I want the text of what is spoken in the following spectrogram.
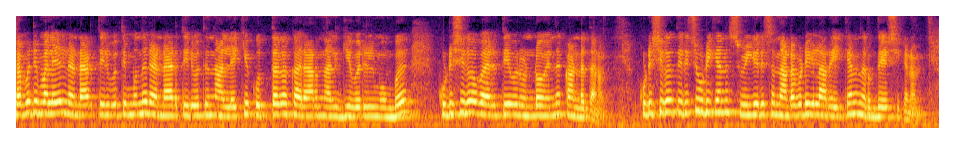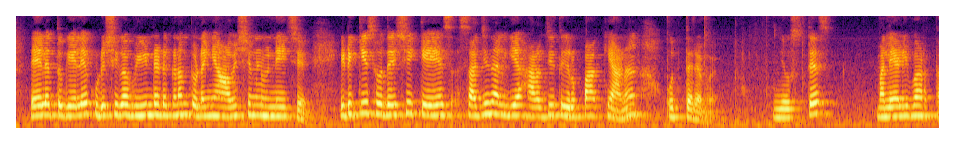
ശബരിമലയിൽ രണ്ടായിരത്തി ഇരുപത്തി മൂന്ന് രണ്ടായിരത്തി ഇരുപത്തിനാലിലേക്ക് കുത്തക കരാർ നൽകിയവരിൽ മുമ്പ് കുടിശ്ശിക വരുത്തിയവരുണ്ടോ എന്ന് കണ്ടെത്തണം. കുടിശ്ശിക തിരിച്ചുപിടിക്കാൻ സ്വീകരിച്ച നടപടികൾ അറിയിക്കാൻ നിർദ്ദേശിക്കണം. ലേലത്തുകയിലെ കുടിശ്ശിക വീണ്ടെടുക്കണം തുടങ്ങിയ ആവശ്യങ്ങൾ ഉന്നയിച്ച് ഇടുക്കി സ്വദേശി കെ എസ് സജി നൽകിയ ഹർജി തീർപ്പാക്കിയാണ് ഉത്തരവ്. ന്യൂസ് ഡെസ്ക് മലയാളി വാർത്ത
